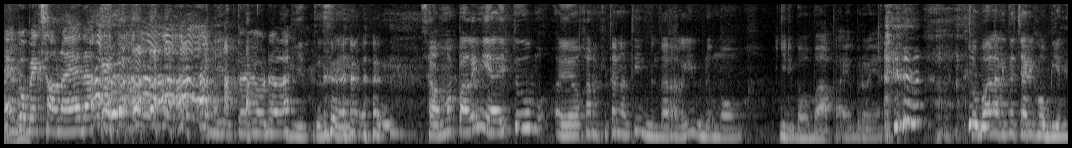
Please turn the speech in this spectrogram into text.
Eh gue back sound aja dah. gitu ya udahlah. gitu sih. Sama paling ya itu ya karena kita nanti bentar lagi udah mau jadi bapak-bapak ya bro ya cobalah kita cari hobi yang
